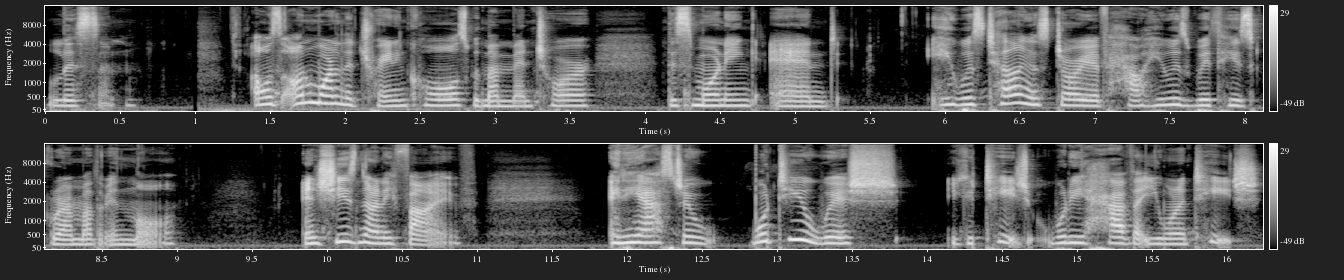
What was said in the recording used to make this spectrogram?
Listen. I was on one of the training calls with my mentor this morning, and he was telling a story of how he was with his grandmother in law, and she's 95. And he asked her, What do you wish you could teach? What do you have that you want to teach?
